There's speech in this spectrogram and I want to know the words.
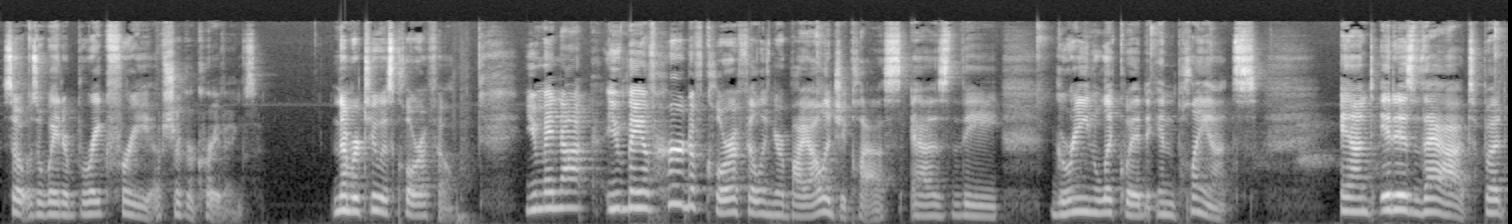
So it was a way to break free of sugar cravings. Number two is chlorophyll. You may not, you may have heard of chlorophyll in your biology class as the green liquid in plants. And it is that, but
